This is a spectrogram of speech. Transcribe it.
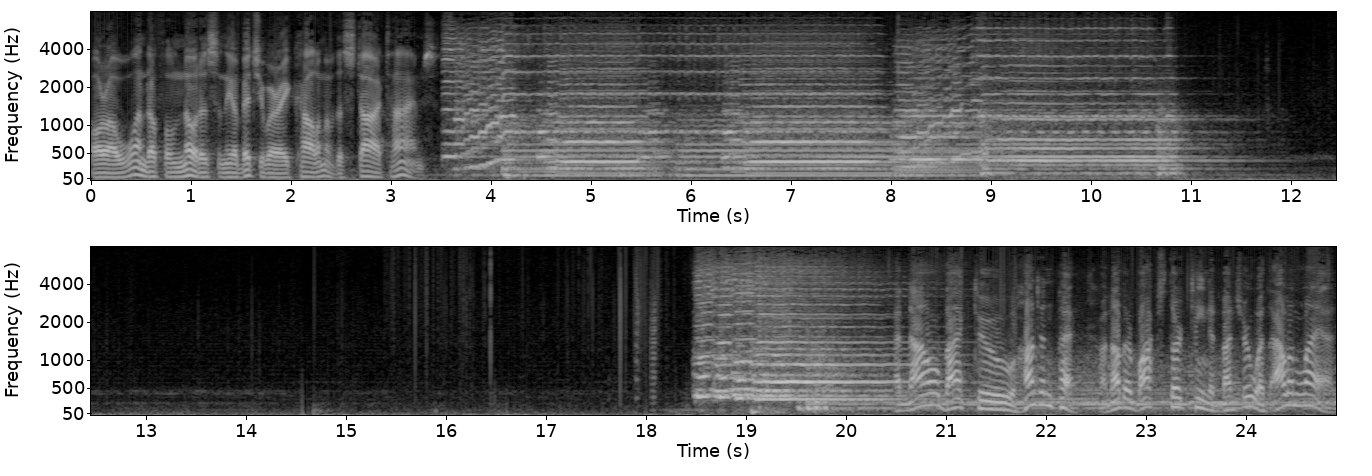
or a wonderful notice in the obituary column of the Star Times. And Peck, another Box 13 adventure with Alan Ladd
